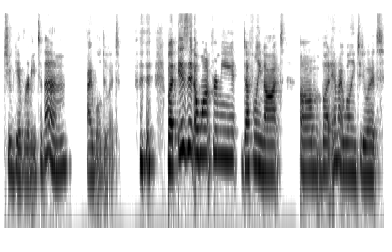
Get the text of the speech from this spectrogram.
to give rimming to them, I will do it. but is it a want for me? Definitely not. Um, but am I willing to do it?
